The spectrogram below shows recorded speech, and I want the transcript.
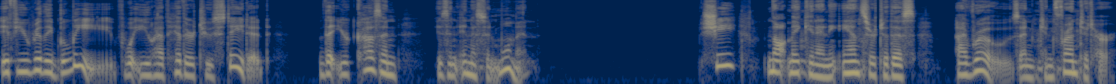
if you really believe what you have hitherto stated, that your cousin is an innocent woman. She, not making any answer to this, I rose and confronted her.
